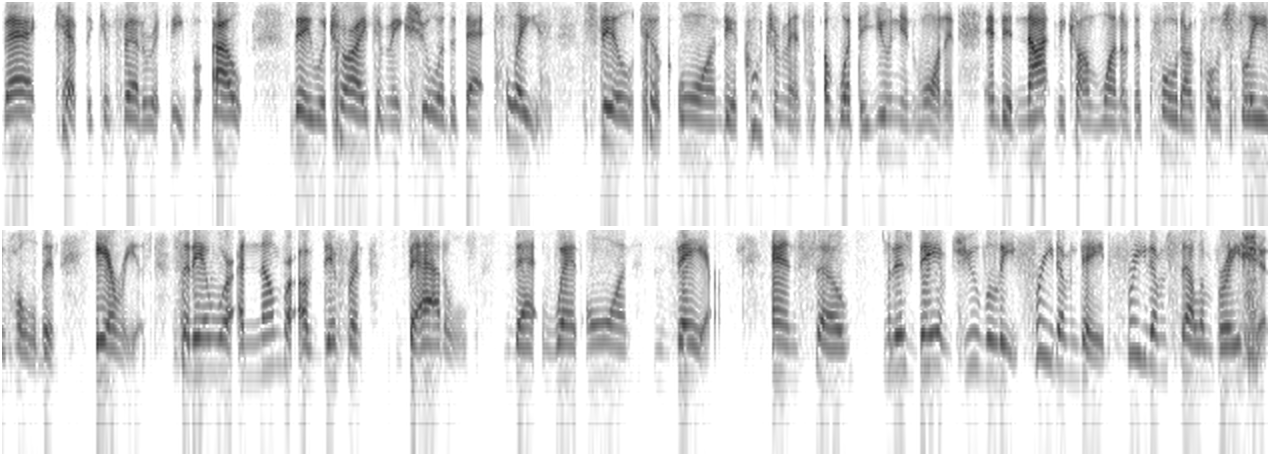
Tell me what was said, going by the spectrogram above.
back, kept the Confederate people out. They were trying to make sure that that place still took on the accoutrements of what the Union wanted and did not become one of the quote unquote slaveholding areas. So there were a number of different battles that went on there. And so this day of Jubilee, Freedom Day, Freedom Celebration,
